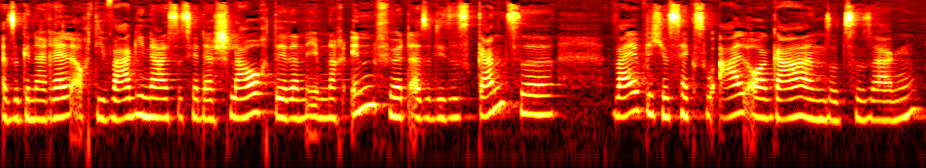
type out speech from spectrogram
also generell auch die Vagina, es ist ja der Schlauch, der dann eben nach innen führt, also dieses ganze weibliche Sexualorgan sozusagen.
